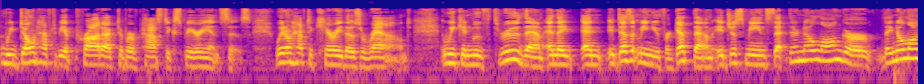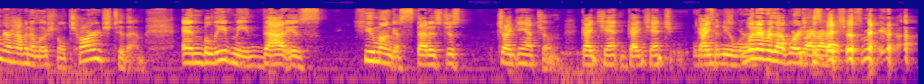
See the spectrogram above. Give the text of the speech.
we don't have to be a product of our past experiences. We don't have to carry those around. We can move through them, and they and it doesn't mean you forget them. It just means that they're no longer they no longer have an emotional charge to them. And believe me, that is humongous. That is just gigantic. Gigant, gigantic. That's a new word. Whatever that word right, is right, right. I just made up.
